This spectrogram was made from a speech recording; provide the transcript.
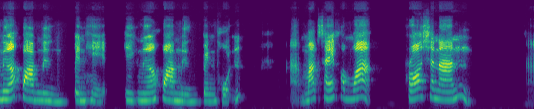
เนื้อความหนึ่งเป็นเหตุ อีกเนื้อความหนึ่งเป็นผลอะมักใช้คำว่า เพราะฉะนั้นอะ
